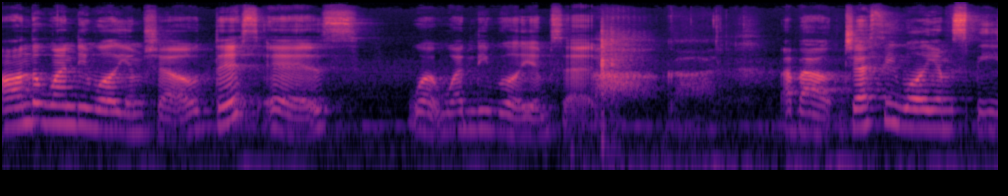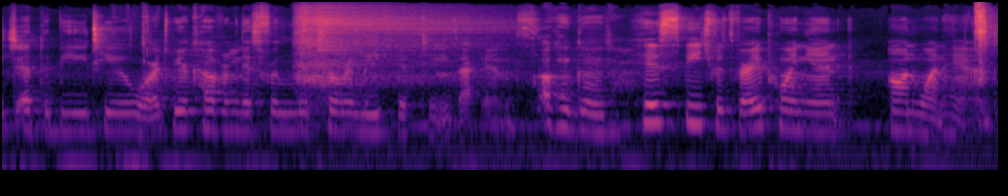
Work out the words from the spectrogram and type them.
On the Wendy Williams show, this is what Wendy Williams said Oh god. about Jesse Williams' speech at the BET Awards. We are covering this for literally 15 seconds. Okay, good. His speech was very poignant on one hand.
